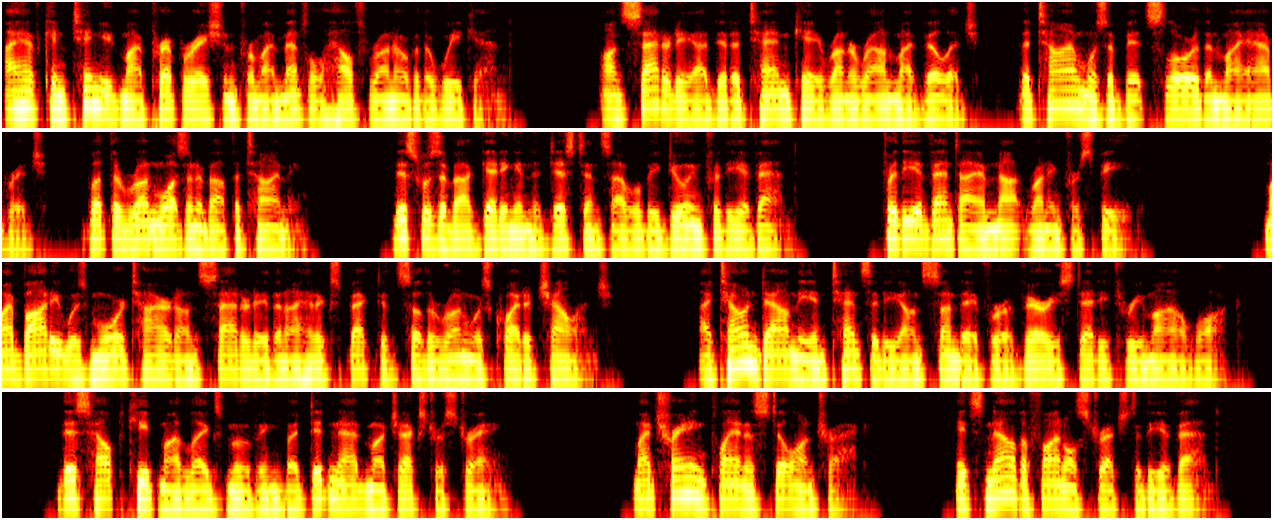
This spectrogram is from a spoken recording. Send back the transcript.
I have continued my preparation for my mental health run over the weekend. On Saturday, I did a 10k run around my village. The time was a bit slower than my average, but the run wasn't about the timing. This was about getting in the distance I will be doing for the event. For the event, I am not running for speed. My body was more tired on Saturday than I had expected, so the run was quite a challenge. I toned down the intensity on Sunday for a very steady 3 mile walk. This helped keep my legs moving but didn't add much extra strain. My training plan is still on track. It's now the final stretch to the event.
